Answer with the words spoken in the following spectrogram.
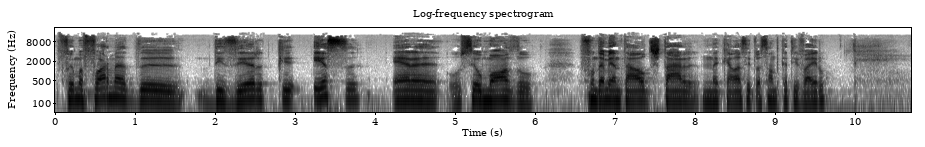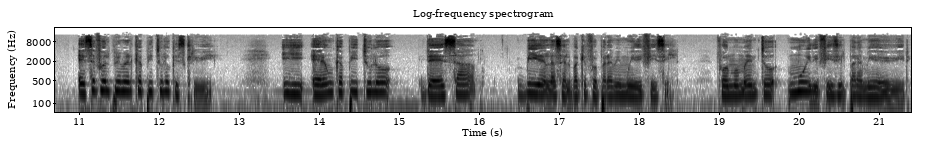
Foi uma forma de dizer que esse era o seu modo fundamental de estar naquela situação de cativeiro. Ese fue el primer capítulo que escribí. Y era un capítulo de esa vida en la selva que fue para mí muy difícil. Fue un momento muy difícil para mí de vivir.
